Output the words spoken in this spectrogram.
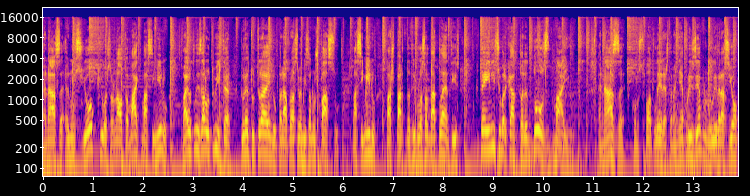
A NASA anunciou que o astronauta Mike Massimino vai utilizar o Twitter durante o treino para a próxima missão no espaço. Massimino faz parte da tripulação da Atlantis, tem início marcado para 12 de maio. A NASA, como se pode ler esta manhã, por exemplo, no Liberação,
